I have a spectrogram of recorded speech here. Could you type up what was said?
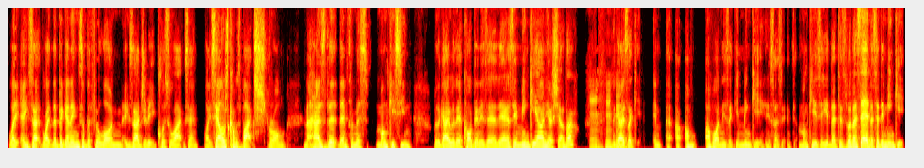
like exact like the beginnings of the full on exaggerated Clouseau accent. Like Sellers comes back strong and it has the, the infamous monkey scene where the guy with the accordion is uh, there's a minky on your shoulder. The guy's like "Em- I, I, I want he's like a minky. He says monkey is a, that is what I said. I said a minky.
